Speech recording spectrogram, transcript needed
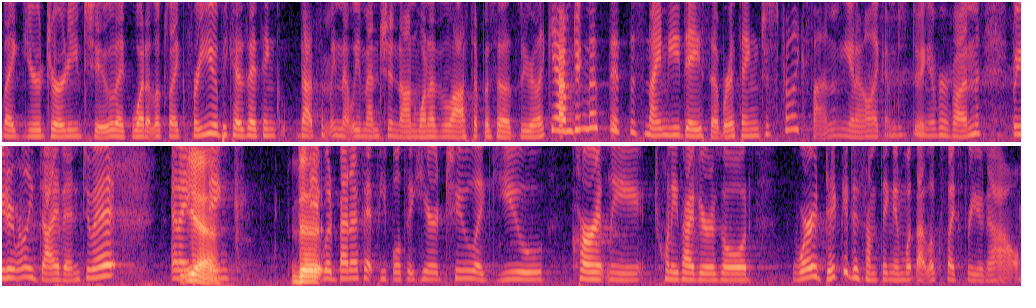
like your journey too, like what it looked like for you, because I think that's something that we mentioned on one of the last episodes. We were like, yeah, I'm doing this, this 90 day sober thing just for like fun, you know, like I'm just doing it for fun. But you didn't really dive into it, and I Yeah. think The it would benefit people to hear too, like you currently 25 years old. We're addicted to something, and what that looks like for you now.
